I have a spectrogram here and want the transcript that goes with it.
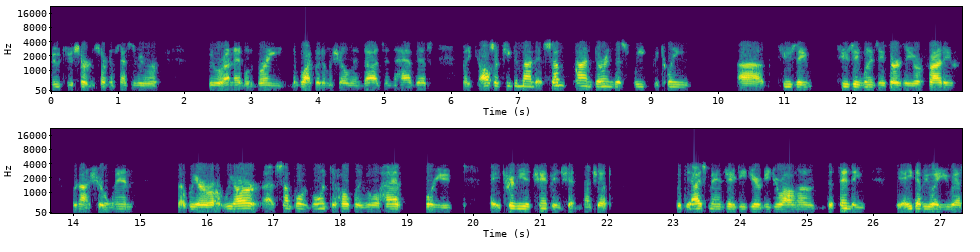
due to certain circumstances, we were we were unable to bring the Black Widow Michelle Lynn Dodds in to have this. But also keep in mind that sometime during this week between uh, Tuesday, Tuesday, Wednesday, Thursday, or Friday. We're not sure when, but we are we are at some point going to hopefully we will have for you a trivia championship matchup with the Iceman J.D. DiGirolamo defending the AWA US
